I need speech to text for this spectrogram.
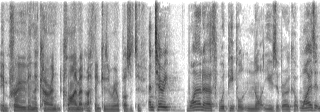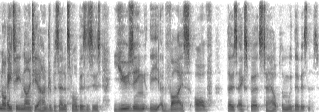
improve in the current climate, I think is a real positive. And Terry, why on earth would people not use a broker? Why is it not 80, 90, 100% of small businesses using the advice of those experts to help them with their business?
